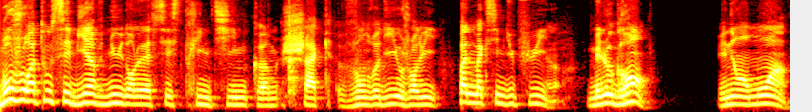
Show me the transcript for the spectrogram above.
Bonjour à tous et bienvenue dans le FC Stream Team comme chaque vendredi. Aujourd'hui, pas de Maxime Dupuis, Alors. mais le grand et néanmoins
